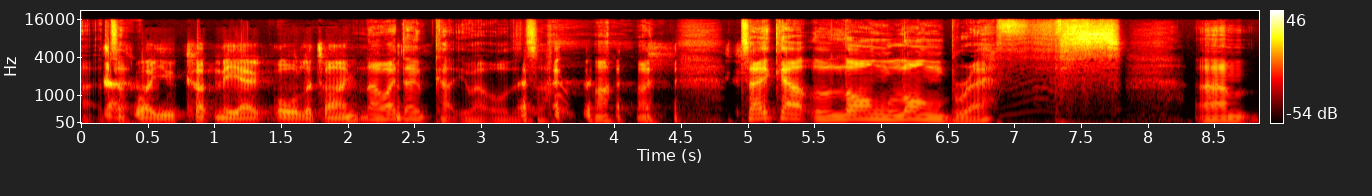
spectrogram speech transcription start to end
Uh, That's why you cut me out all the time. no, I don't cut you out all the time. Take out long, long breaths. Um,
